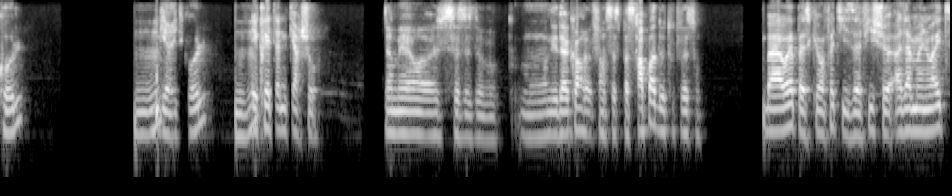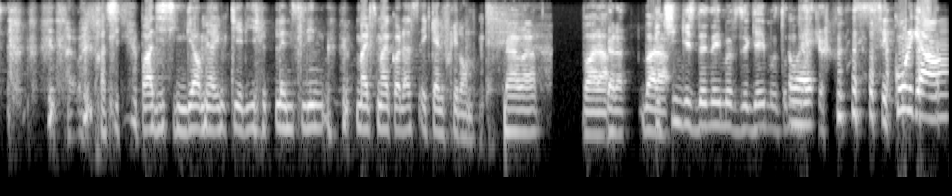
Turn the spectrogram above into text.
Cole, mm Gerrit Cole mm-hmm. et Clayton Kershaw. Non mais euh, on est d'accord, enfin ça se passera pas de toute façon. Bah ouais parce qu'en fait ils affichent Adam Wainwright, ah Brady Singer, Merrill Kelly, Lance Lynn, Miles McCollas et Kel Freeland. Bah voilà. Voilà. voilà. Pitching is the name of the game, autant ouais. C'est con les gars. Hein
